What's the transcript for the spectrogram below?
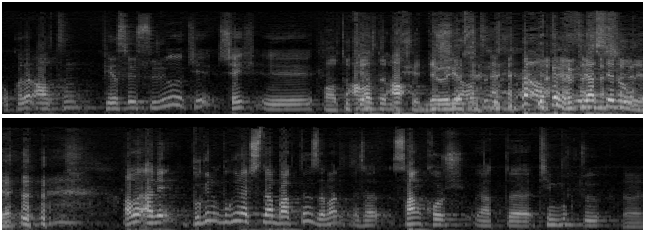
o kadar altın piyasaya sürüyor ki şey e, Altın alt- fiyatları alt- düşüyor. düşüyor, Devalüasyon. altın- altın Enflasyon oluyor. Ama hani bugün bugün açısından baktığın zaman mesela Sankor veyahut da Timbuktu Doğru.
